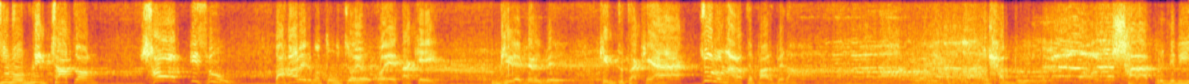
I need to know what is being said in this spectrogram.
জুলুম, নির্যাতন সব কিছু পাহাড়ের মতো উঁচু হয়ে তাকে ঘিরে ফেলবে। কিন্তু তাকে এক চুলো নাড়াতে পারবে না। আলহামদুলিল্লাহ সারা পৃথিবী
